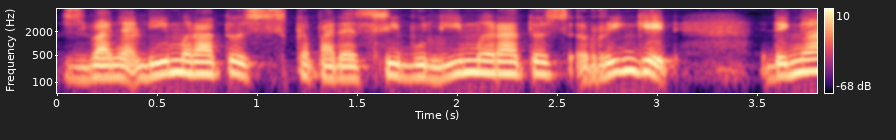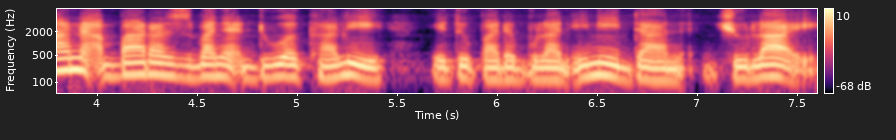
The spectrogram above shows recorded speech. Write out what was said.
sebanyak 500 kepada 1,500 ringgit dengan baran sebanyak dua kali iaitu pada bulan ini dan Julai.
